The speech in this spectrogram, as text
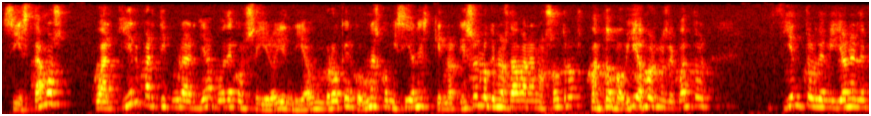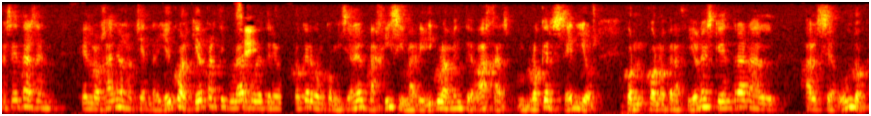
si estamos... Cualquier particular ya puede conseguir hoy en día un broker con unas comisiones que eso es lo que nos daban a nosotros cuando movíamos no sé cuántos cientos de millones de pesetas en, en los años 80. Y hoy cualquier particular puede tener un broker con comisiones bajísimas, ridículamente bajas, brokers serios, con, con operaciones que entran al, al segundo.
